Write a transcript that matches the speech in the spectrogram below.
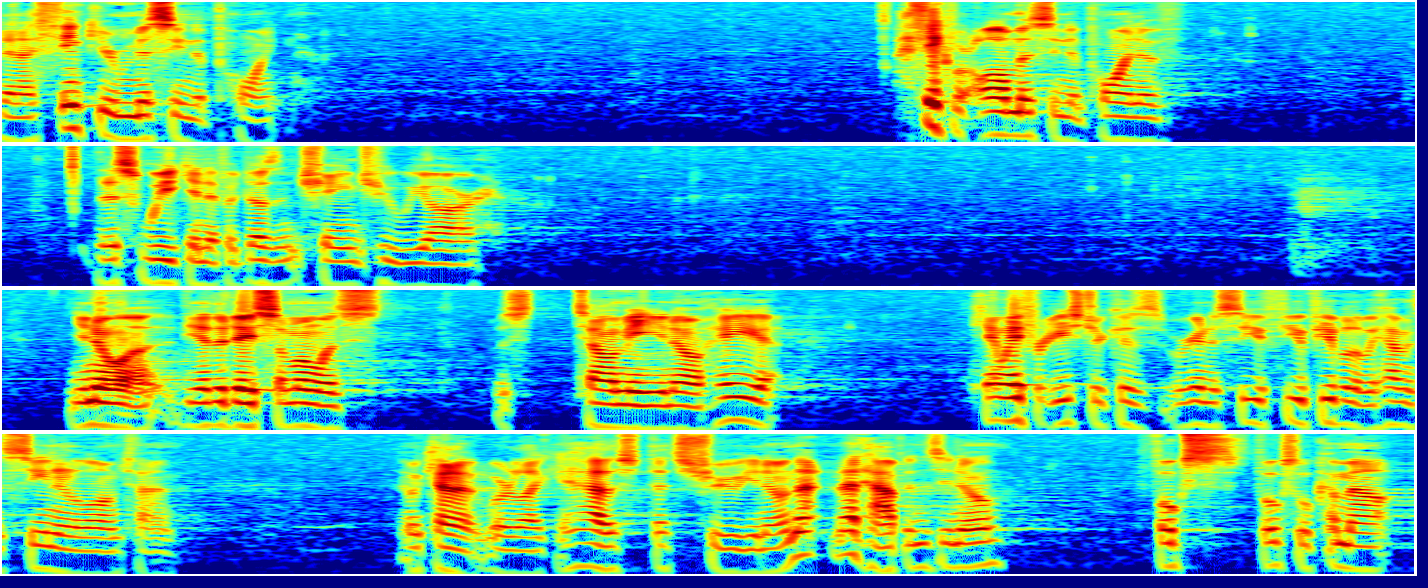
then I think you're missing the point. I think we're all missing the point of this weekend if it doesn't change who we are. You know, uh, the other day someone was, was telling me, you know, hey, uh, can't wait for Easter because we're going to see a few people that we haven't seen in a long time. And we kind of were like, yeah, that's, that's, true, you know, and that, that happens, you know. Folks, folks will come out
